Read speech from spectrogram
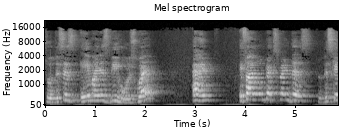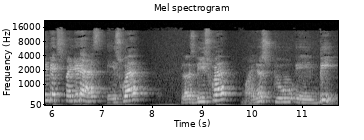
so this is a minus b whole square and if I want to expand this, so this can be expanded as a square plus b square minus 2ab.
